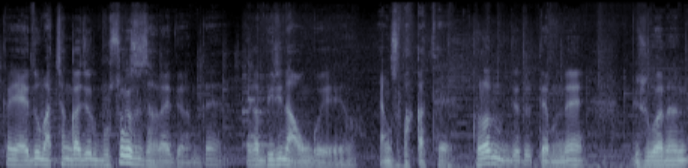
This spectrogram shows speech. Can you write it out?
그러니까 얘도 마찬가지로 물속에서 자라야 되는데 얘가 미리 나온 거예요. 양수 바깥에. 그런 문제들 때문에 미술관은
